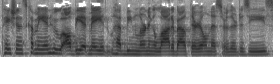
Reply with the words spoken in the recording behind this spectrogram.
Patients coming in who, albeit may have been learning a lot about their illness or their disease,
